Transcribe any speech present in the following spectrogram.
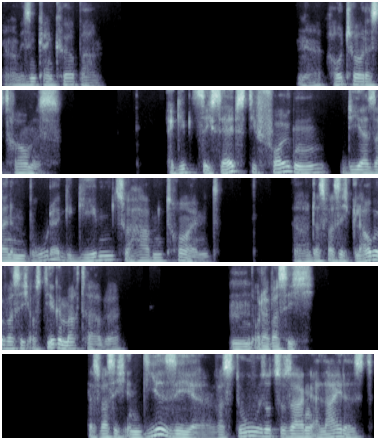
Ja, wir sind kein Körper. Ja, Autor des Traumes. Er gibt sich selbst die Folgen, die er seinem Bruder gegeben zu haben träumt. Ja, das, was ich glaube, was ich aus dir gemacht habe, hm, oder was ich, das, was ich in dir sehe, was du sozusagen erleidest,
